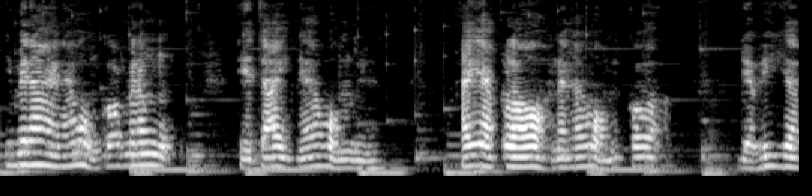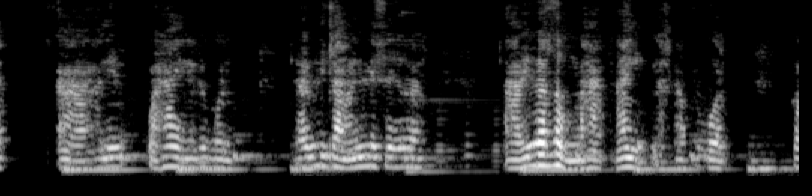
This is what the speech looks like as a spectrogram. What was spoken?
ที่ไม่ได้นะผมก็ไม่ต้องเสียใจนะครับผมหรือใครอยากรอนะครับผมก็เดี๋ยวพี่จะอ่าอันนี้มาให้นะทุกคนถ้าพี่ตังค์ไม่ไปซื้ออ่าพี่ก็ส่งรหัสให้นะครับ ทุกคนก็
